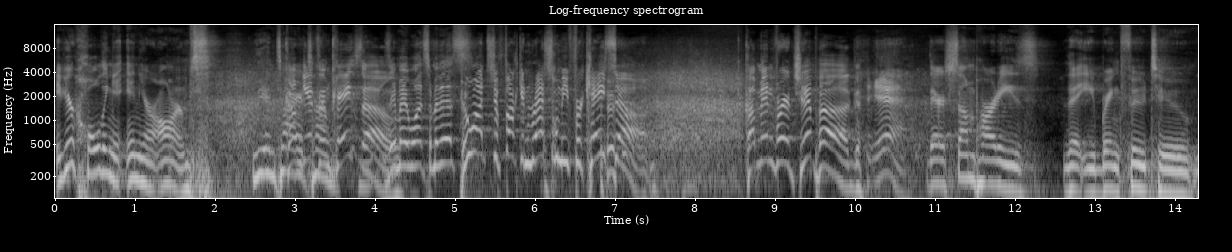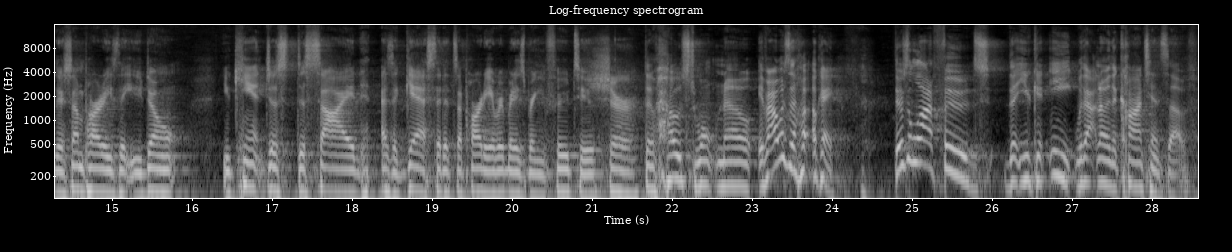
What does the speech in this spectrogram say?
If you're holding it in your arms the entire Come get time, some queso. Does anybody want some of this? Who wants to fucking wrestle me for queso? Come in for a chip hug. yeah. There's some parties that you bring food to. There's some parties that you don't. You can't just decide as a guest that it's a party everybody's bringing food to. Sure. The host won't know. If I was a ho- okay, there's a lot of foods that you can eat without knowing the contents of.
